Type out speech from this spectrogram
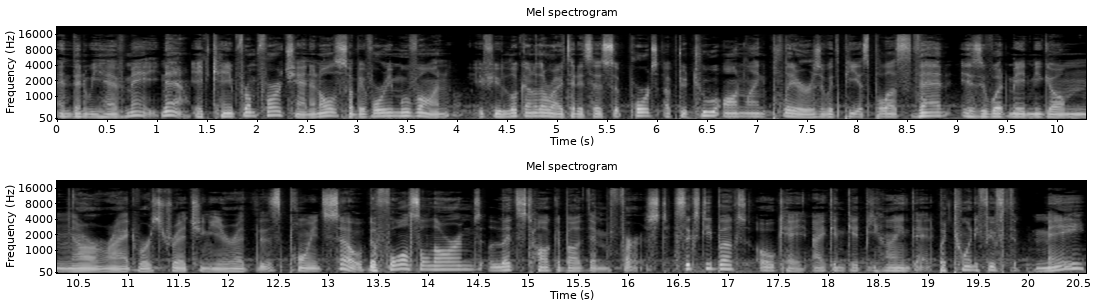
and then we have May. Now, it came from 4chan and also before we move on, if you look on the right side, it says supports up to two online players with PS Plus. That is what made me go, mm, alright, we're stretching here at this point. So, the false alarms, let's talk about them first. 60 bucks, okay, I can get behind that. But 25th May?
